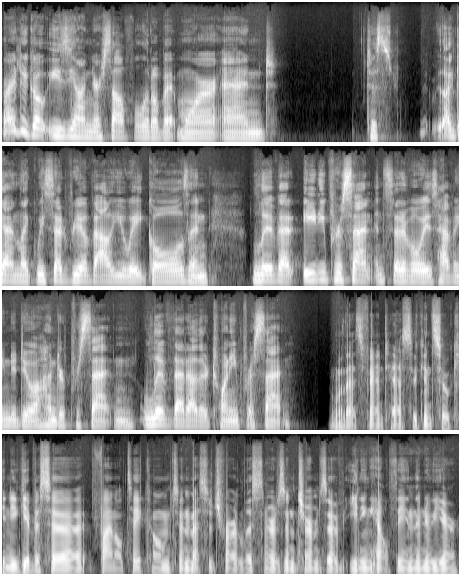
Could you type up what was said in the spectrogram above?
Probably to go easy on yourself a little bit more and just, again, like we said, reevaluate goals and live at 80% instead of always having to do 100% and live that other 20%. Well, that's fantastic. And so, can you give us a final take home to message for our listeners in terms of eating healthy in the new year?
